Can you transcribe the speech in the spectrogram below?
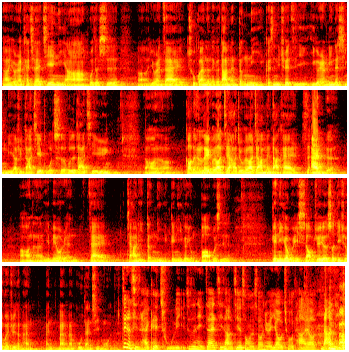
啊、呃、有人开车来接你啊，或者是。呃，有人在出关的那个大门等你，可是你却自己一个人拎着行李要去搭接驳车或者搭捷运，然后呢，搞得很累，回到家就回到家门打开是暗的，然后呢，也没有人在家里等你，给你一个拥抱或是给你一个微笑。我觉得有的时候的确会觉得蛮蛮蛮蛮孤单寂寞的。这个其实还可以处理，就是你在机场接送的时候，你会要求他要拿你的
